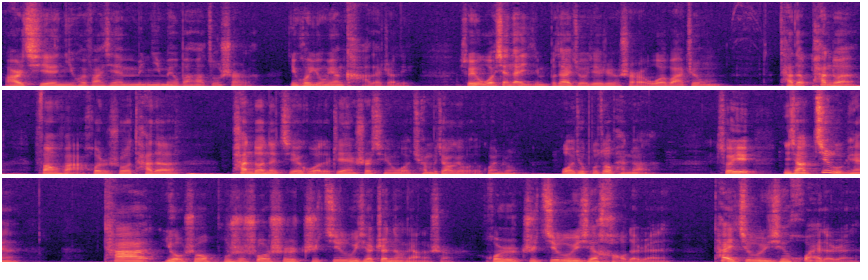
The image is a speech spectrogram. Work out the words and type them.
而且你会发现你没有办法做事儿了，你会永远卡在这里。所以我现在已经不再纠结这个事儿，我把这种他的判断。方法或者说他的判断的结果的这件事情，我全部交给我的观众，我就不做判断了。所以你像纪录片，它有时候不是说是只记录一些正能量的事儿，或者只记录一些好的人，它也记录一些坏的人，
